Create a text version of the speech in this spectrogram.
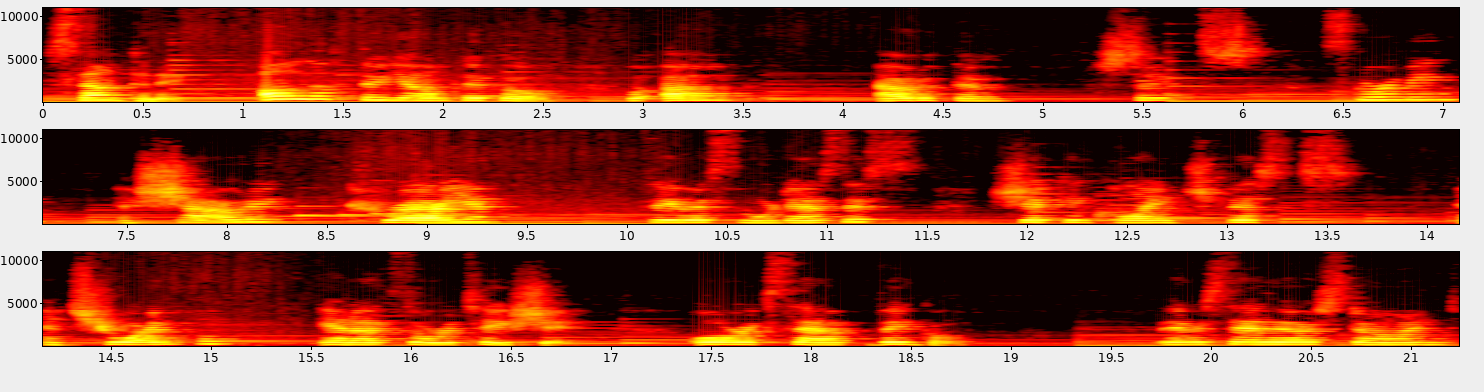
Suddenly, all of the young people were up out of the seats, screaming and shouting, crying. There more dances, shaking clenched fists, and triumphal and exhortation, all except Winkle. There sat there stunned,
